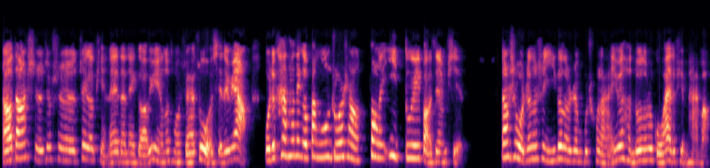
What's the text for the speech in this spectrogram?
然后当时就是这个品类的那个运营的同学还坐我斜对面，我就看他那个办公桌上放了一堆保健品，当时我真的是一个都认不出来，因为很多都是国外的品牌嘛。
